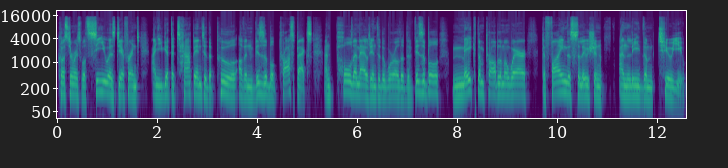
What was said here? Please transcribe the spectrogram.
Customers will see you as different, and you get to tap into the pool of invisible prospects and pull them out into the world of the visible, make them problem aware, define the solution, and lead them to you.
